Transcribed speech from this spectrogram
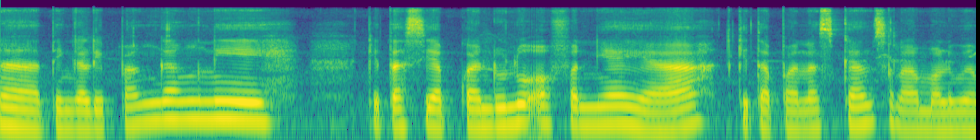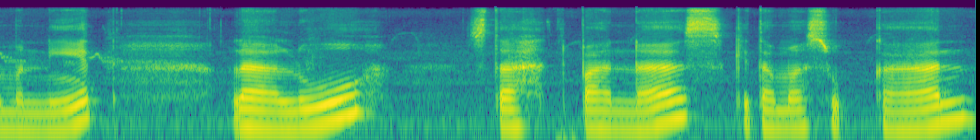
Nah, tinggal dipanggang nih. Kita siapkan dulu ovennya ya. Kita panaskan selama 5 menit. Lalu setelah panas, kita masukkan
